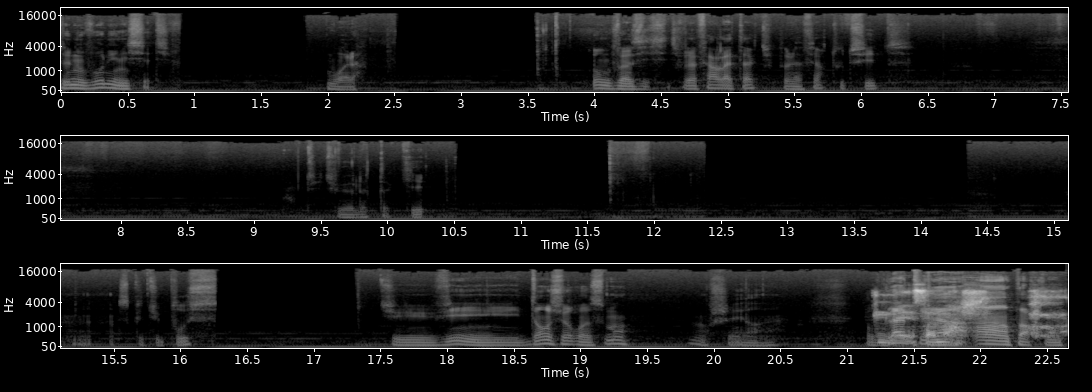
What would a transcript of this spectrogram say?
de nouveau l'initiative. Voilà. Donc vas-y, si tu vas faire l'attaque, tu peux la faire tout de suite. Si tu veux l'attaquer. Est-ce que tu pousses? Tu vis dangereusement, mon cher. Donc là, Mais tu ça marche. un, par contre.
